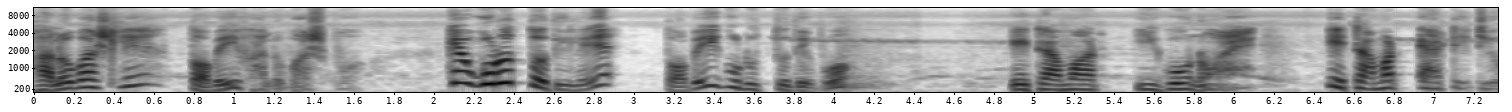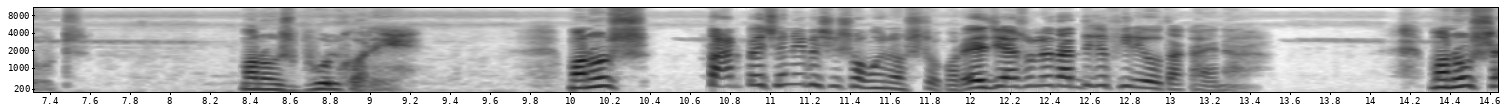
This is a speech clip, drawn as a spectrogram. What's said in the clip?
ভালোবাসলে তবেই ভালোবাসবো। কেউ গুরুত্ব দিলে তবেই গুরুত্ব দেব। এটা আমার ইগো নয়, এটা আমার অ্যাটিটিউড মানুষ ভুল করে। মানুষ তার পেছনেই বেশি সময় নষ্ট করে, যে আসলে তার দিকে ফিরেও তাকায় না। মানুষ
